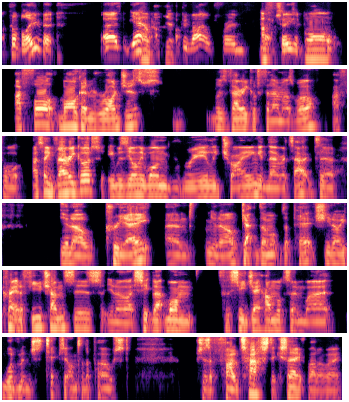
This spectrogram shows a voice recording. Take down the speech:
I can't believe it. Um, yeah, No, yeah. I'll be right up for him I next season. thought I thought Morgan Rogers was very good for them as well. I thought I'd say very good. He was the only one really trying in their attack to, you know, create and you know get them up the pitch. You know, he created a few chances. You know, like see that one for CJ Hamilton where Woodman just tips it onto the post, which is a fantastic save by the way.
